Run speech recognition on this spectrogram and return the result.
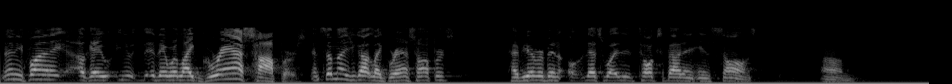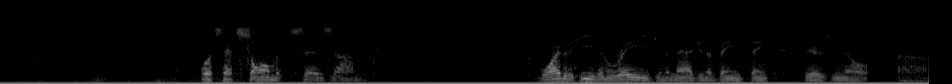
And then he finally, okay, you, they were like grasshoppers. And sometimes you got like grasshoppers. Have you ever been, oh, that's what it talks about in, in Psalms. Um, what's that psalm that says, um, why do the heathen rage and imagine a vain thing? There's, you know, um,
